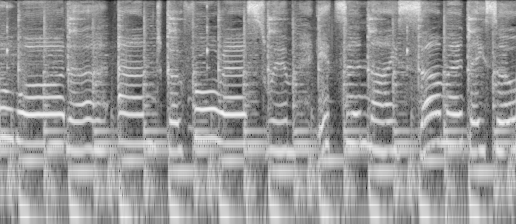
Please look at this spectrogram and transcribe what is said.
the water and go for a swim. It's a nice summer day so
